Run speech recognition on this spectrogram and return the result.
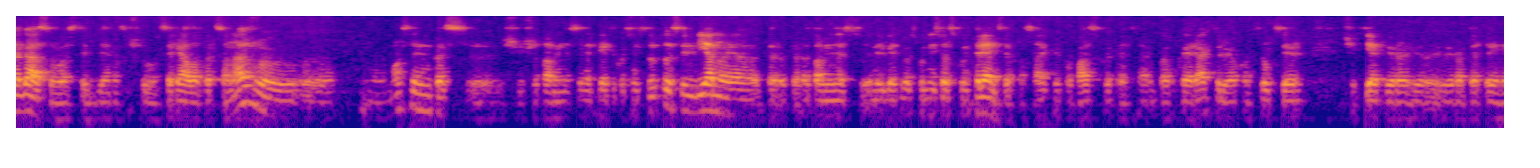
Legasovas, taip vienas iš tų serialo personažų, e, mokslininkas e, iš, iš atominės energetikos institutos ir vienoje per, per atominės energetikos komisijos konferenciją pasakė, papasakojo apie RBMK reaktorių konstrukciją ir šiek tiek ir, ir, ir apie tai,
